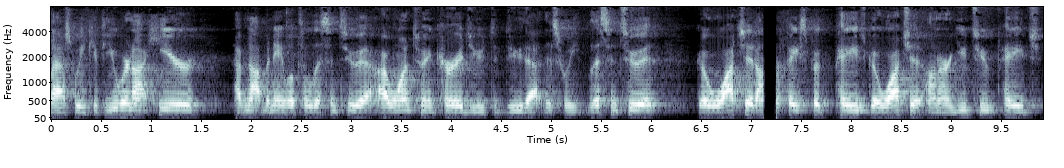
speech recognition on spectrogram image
last week. If you were not here, have not been able to listen to it, I want to encourage you to do that this week. Listen to it. Go watch it on our Facebook page. Go watch it on our YouTube page.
